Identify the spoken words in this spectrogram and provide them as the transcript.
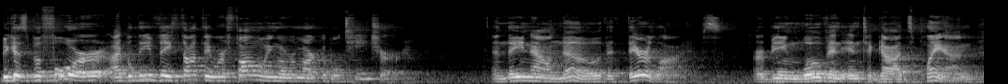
because before, I believe they thought they were following a remarkable teacher. And they now know that their lives are being woven into God's plan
